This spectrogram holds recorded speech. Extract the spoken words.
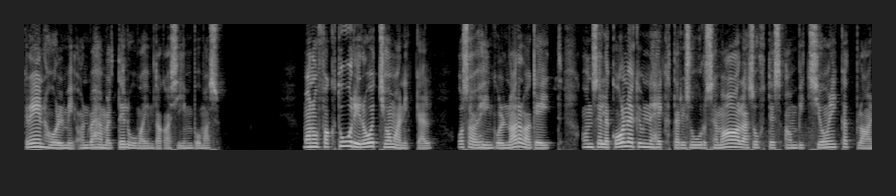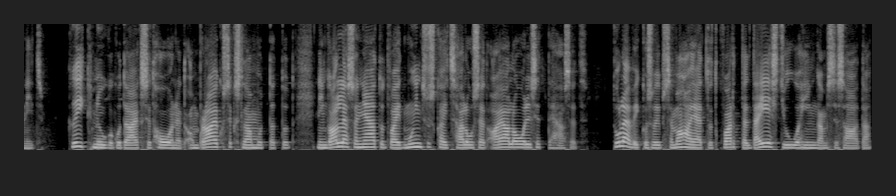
Kreenholmi on vähemalt eluvaim tagasi imbumas. manufaktuuri Rootsi omanikel, osaühingul Narva Gate, on selle kolmekümne hektari suuruse maa-ala suhtes ambitsioonikad plaanid kõik nõukogudeaegsed hooned on praeguseks lammutatud ning alles on jäetud vaid muinsuskaitsealused ajaloolised tehased. Tulevikus võib see mahajäetud kvartal täiesti uue hingamise saada,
